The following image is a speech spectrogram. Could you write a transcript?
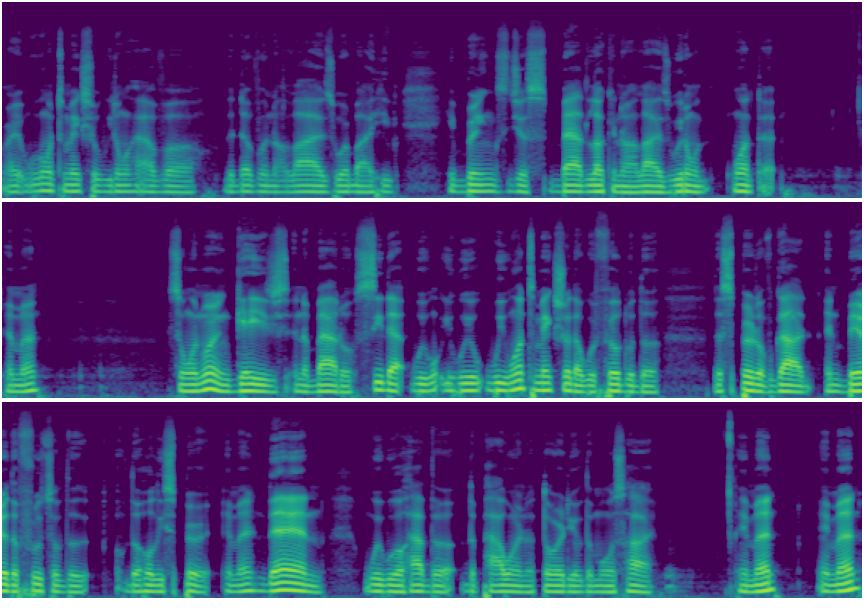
right? We want to make sure we don't have uh, the devil in our lives, whereby he he brings just bad luck in our lives. We don't want that, amen. So when we're engaged in a battle, see that we we we want to make sure that we're filled with the the spirit of God and bear the fruits of the of the Holy Spirit. Amen. Then we will have the the power and authority of the Most High. Amen. Amen.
